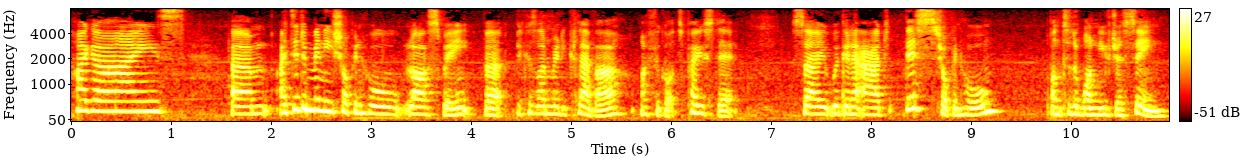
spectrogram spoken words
Hi guys! Um, I did a mini shopping haul last week, but because I'm really clever, I forgot to post it. So we're going to add this shopping haul onto the one you've just seen.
